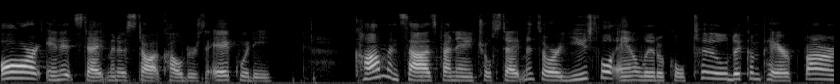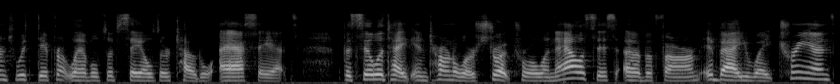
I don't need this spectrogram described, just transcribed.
or in its statement of stockholders' equity. Common size financial statements are a useful analytical tool to compare firms with different levels of sales or total assets, facilitate internal or structural analysis of a firm, evaluate trends,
